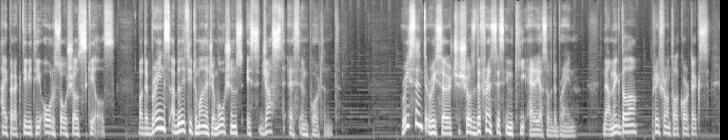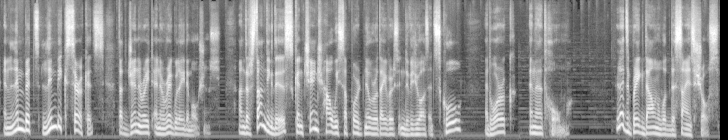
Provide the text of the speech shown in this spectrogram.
hyperactivity, or social skills. But the brain's ability to manage emotions is just as important. Recent research shows differences in key areas of the brain. The amygdala, prefrontal cortex, and limbic circuits that generate and regulate emotions. Understanding this can change how we support neurodiverse individuals at school, at work, and at home. Let's break down what the science shows.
